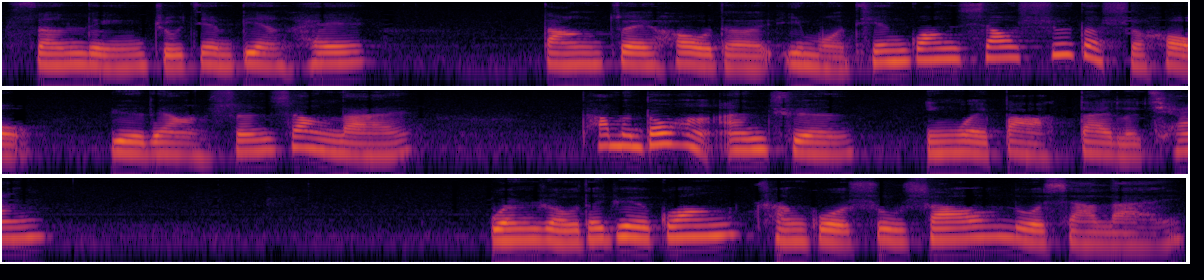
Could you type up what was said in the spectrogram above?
森林逐渐变黑。当最后的一抹天光消失的时候，月亮升上来。他们都很安全，因为爸带了枪。温柔的月光穿过树梢落下来，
